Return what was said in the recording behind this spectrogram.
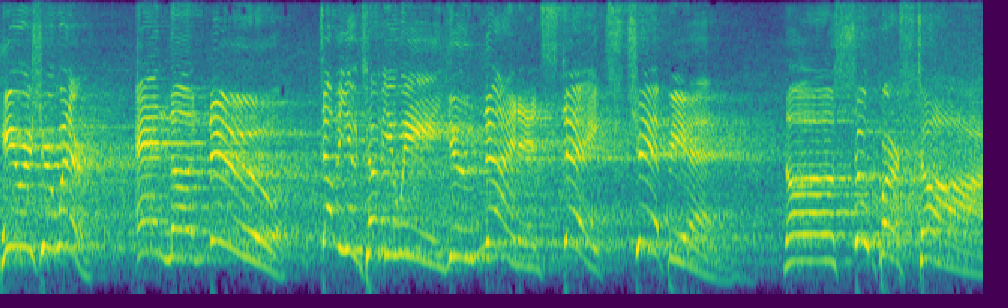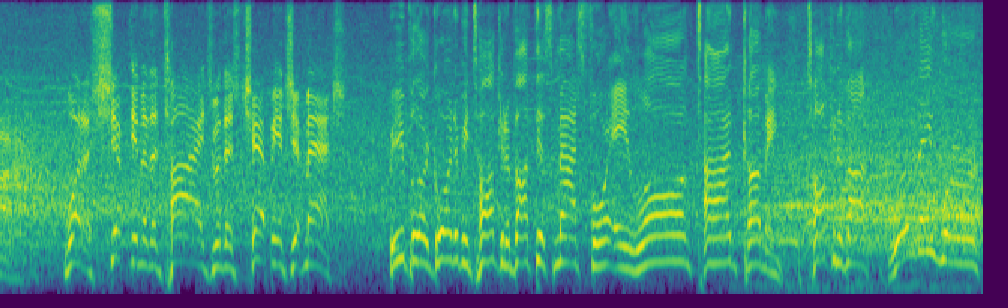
Here is your winner and the new WWE United States Champion, the Superstar. What a shift into the tides with this championship match. People are going to be talking about this match for a long time coming. Talking about where they were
